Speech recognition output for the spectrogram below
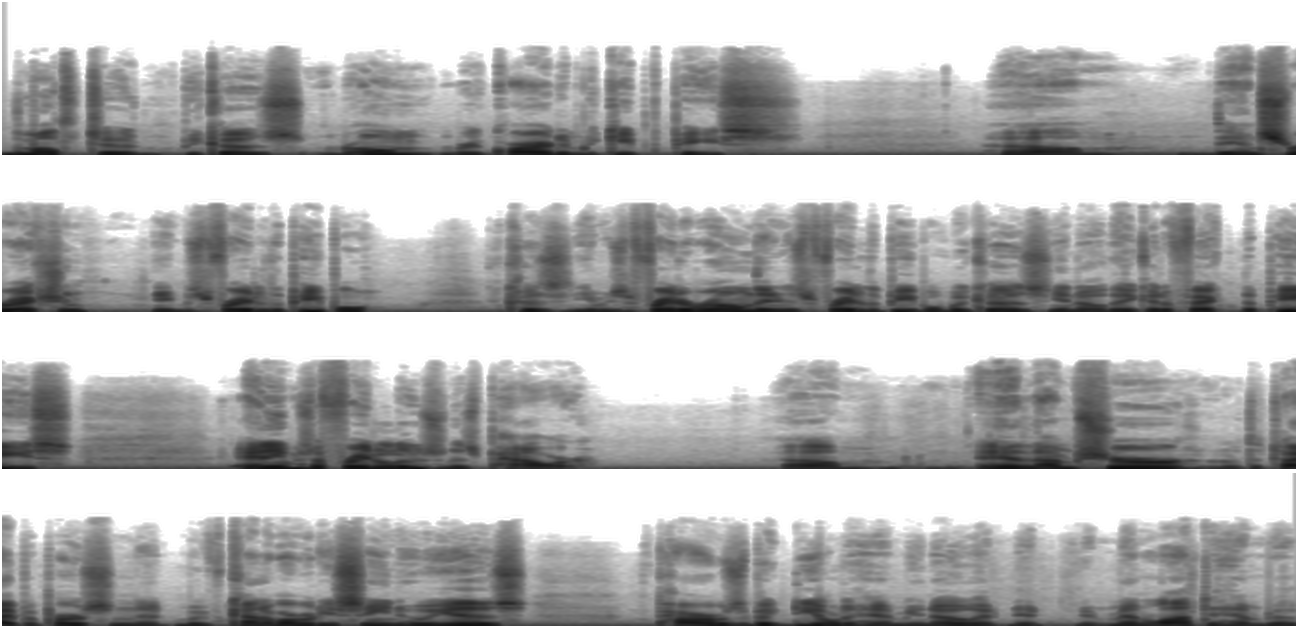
the multitude because Rome required him to keep the peace. Um, the insurrection, he was afraid of the people because he was afraid of Rome, then he was afraid of the people because, you know, they could affect the peace. And he was afraid of losing his power. Um, and I'm sure the type of person that we've kind of already seen who he is, power was a big deal to him, you know. It, it, it meant a lot to him to,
